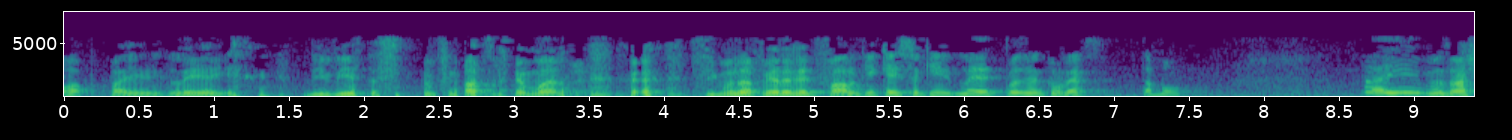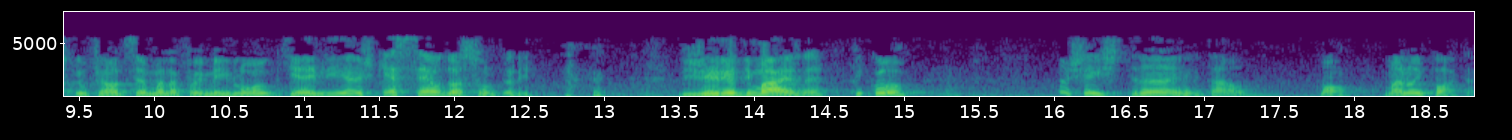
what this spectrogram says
Ó, papai, lê aí, divirta-se no final de semana. Segunda-feira a gente fala, o que, que é isso aqui? Lê, depois a gente conversa. Tá bom. Aí, mas eu acho que o final de semana foi meio longo, que aí ele esqueceu do assunto ali. Digeriu demais, né? Ficou achei estranho e tal. Bom, mas não importa.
